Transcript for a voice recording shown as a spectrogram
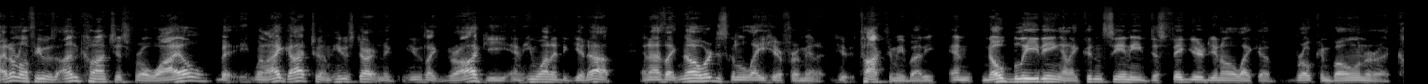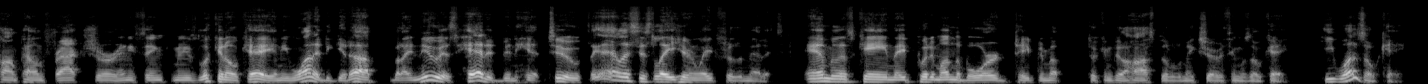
I don't know if he was unconscious for a while, but when I got to him, he was starting to, he was like groggy and he wanted to get up. And I was like, no, we're just going to lay here for a minute. Here, talk to me, buddy. And no bleeding. And I couldn't see any disfigured, you know, like a broken bone or a compound fracture or anything. I mean, he was looking okay and he wanted to get up, but I knew his head had been hit too. It's like, yeah, let's just lay here and wait for the medics. Ambulance came. They put him on the board, taped him up, took him to the hospital to make sure everything was okay. He was okay.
